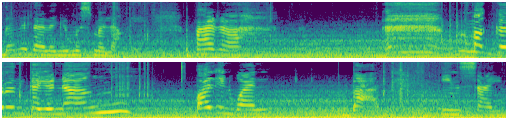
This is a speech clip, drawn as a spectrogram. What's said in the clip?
dala-dala nyo mas malaki para magkaroon kayo ng all-in-one bag inside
